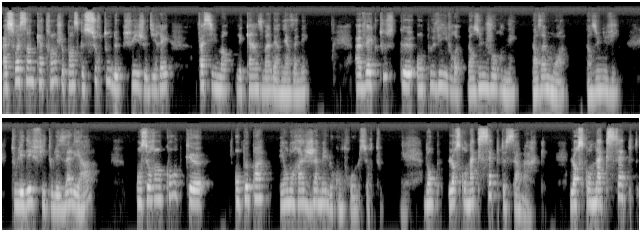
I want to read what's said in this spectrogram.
À 64 ans, je pense que surtout depuis, je dirais, facilement les 15-20 dernières années, avec tout ce qu'on peut vivre dans une journée, dans un mois, dans une vie, tous les défis, tous les aléas, on se rend compte que on ne peut pas et on n'aura jamais le contrôle sur tout. Donc, lorsqu'on accepte ça, Marc, lorsqu'on accepte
